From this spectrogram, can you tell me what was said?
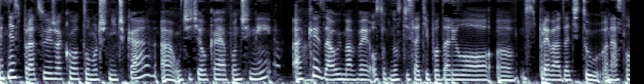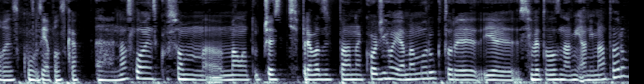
Ty dnes pracuješ ako tlmočníčka a učiteľka japončiny. Aké zaujímavé osobnosti sa ti podarilo uh, sprevádzať tu na Slovensku z Japonska? Na Slovensku som e, mala tú čest sprevádzať pána Kojiho Yamamuru, ktorý je svetovo známy animátor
